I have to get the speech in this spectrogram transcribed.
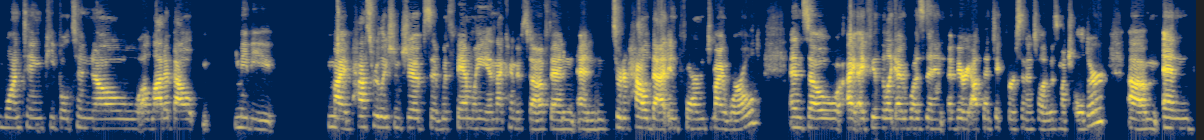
wanting people to know a lot about maybe my past relationships and with family and that kind of stuff and and sort of how that informed my world. And so I, I feel like i wasn't a very authentic person until i was much older. Um, and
